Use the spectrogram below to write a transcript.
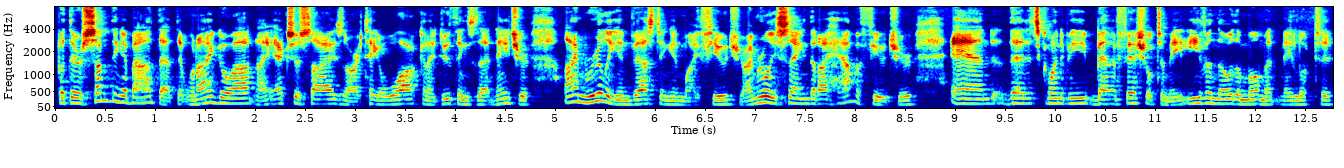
But there's something about that, that when I go out and I exercise or I take a walk and I do things of that nature, I'm really investing in my future. I'm really saying that I have a future and that it's going to be beneficial to me, even though the moment may look to,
